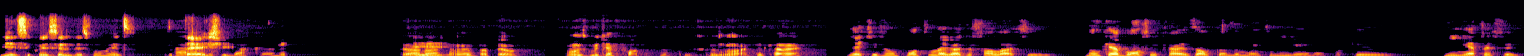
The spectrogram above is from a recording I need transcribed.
E eles se conheceram nesse momento. O Ah, teste que bacana. Caraca, e velho. o papel. O Smith é foda, meu Deus. Uhum. Aquele cara é. E aqui vem um ponto legal de falar que nunca é bom ficar exaltando muito ninguém, né? Porque ninguém é perfeito.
